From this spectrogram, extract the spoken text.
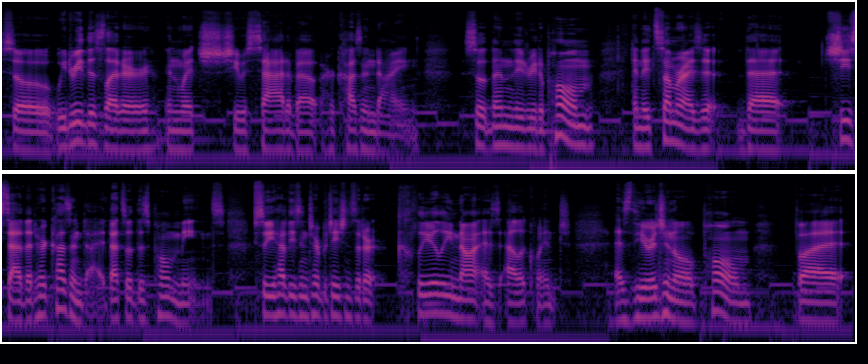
So we'd read this letter in which she was sad about her cousin dying. So then they'd read a poem and they'd summarize it that she's sad that her cousin died. That's what this poem means. So you have these interpretations that are clearly not as eloquent as the original poem, but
